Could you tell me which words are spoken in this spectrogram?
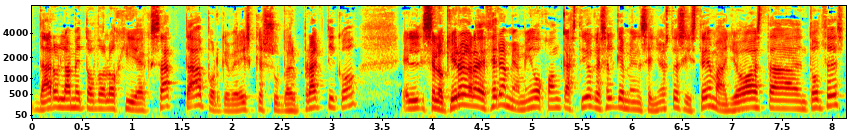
daros la metodología exacta, porque veréis que es súper práctico, se lo quiero agradecer a mi amigo Juan Castillo, que es el que me enseñó este sistema. Yo hasta entonces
